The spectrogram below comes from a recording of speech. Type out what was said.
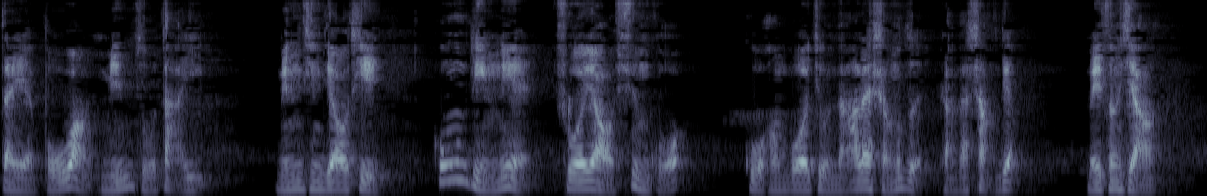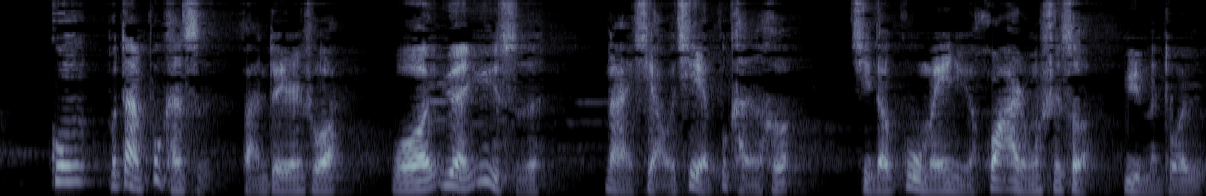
但也不忘民族大义。明清交替，宫鼎烈说要殉国，顾恒波就拿来绳子让他上吊。没曾想，公不但不肯死，反对人说：“我愿欲死，奈小妾不肯喝。”气得顾美女花容失色，郁闷多日。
